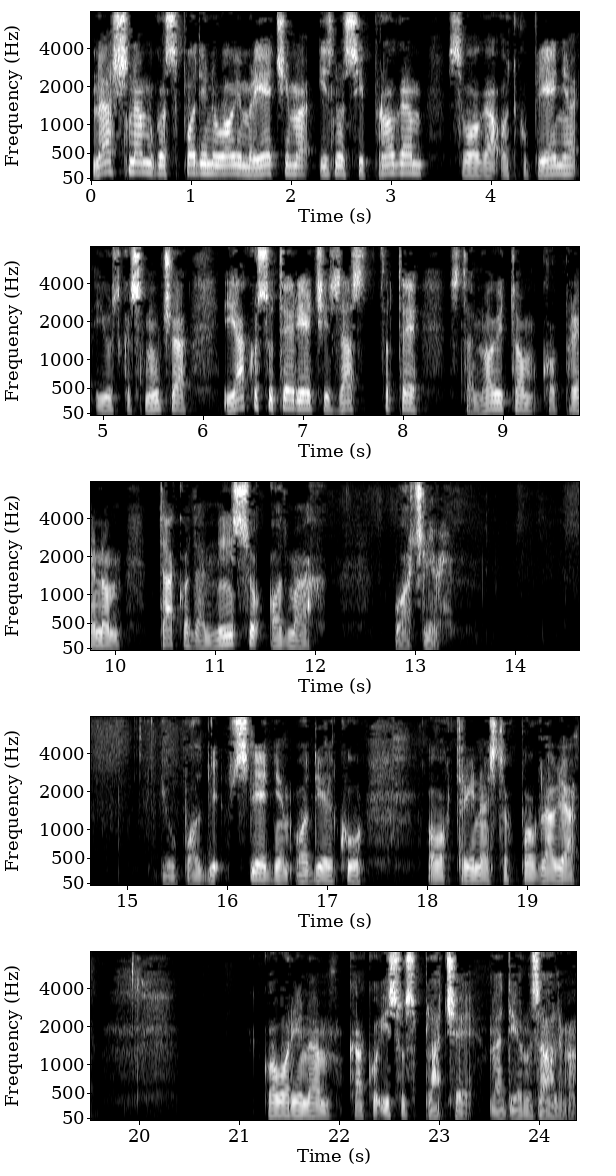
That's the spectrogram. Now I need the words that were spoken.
Naš nam gospodin u ovim riječima iznosi program svoga otkupljenja i uskrsnuća, iako su te riječi zastrte stanovitom koprenom, tako da nisu odmah uočljive. I u posljednjem odjeljku ovog 13. poglavlja govori nam kako Isus plaće nad Jeruzalemom.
